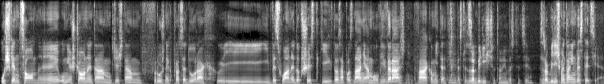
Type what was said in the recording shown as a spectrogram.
uświęcony, umieszczony tam gdzieś tam w różnych procedurach i, i, i wysłany do wszystkich do zapoznania, mówi wyraźnie, dwa komitety inwestycyjne. Zrobiliście tą inwestycję? Zrobiliśmy tą inwestycję.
